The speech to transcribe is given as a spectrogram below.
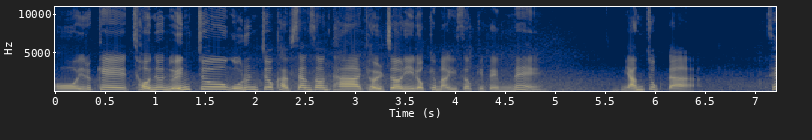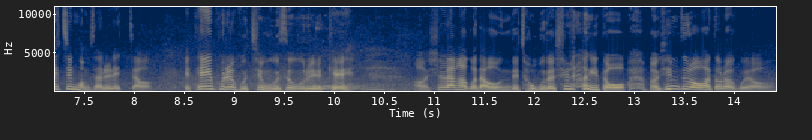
어, 이렇게 저는 왼쪽 오른쪽 갑상선 다 결절이 이렇게 막 있었기 때문에 양쪽 다 세층 검사를 했죠. 테이프를 붙인 모습으로 이렇게 어, 신랑하고 나오는데 저보다 신랑이 더 힘들어 하더라고요.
